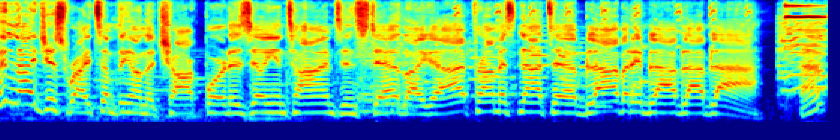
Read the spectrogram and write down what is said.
couldn't I just write something on the chalkboard a zillion times instead? Like, I promise not to blah blah blah blah blah. Huh?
